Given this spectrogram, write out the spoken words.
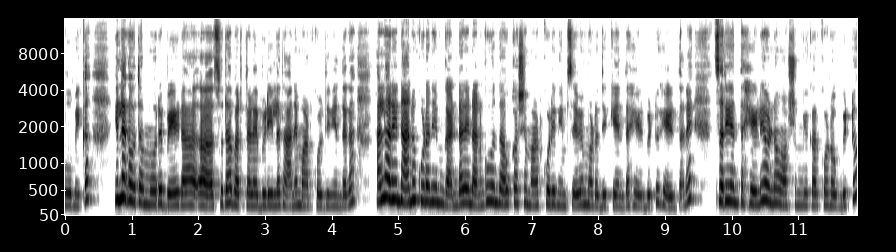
ಭೂಮಿಕಾ. ಇಲ್ಲ ಗೌತಮ್ ಅವರೇ, ಬೇಡ ಸುಧಾ ಬರ್ತಾಳೆ ಬಿಡಿ, ಇಲ್ಲ ನಾನೇ ಮಾಡ್ಕೊಳ್ತೀನಿ ಅಂದಾಗ. ಅಲ್ಲ ರೀ ನಾನು ಕೂಡ ನಿಮ್ಮ ಗಂಡನೇ, ನನಗೂ ಒಂದು ಅವಕಾಶ ಮಾಡಿಕೊಡಿ ನಿಮ್ಮ ಸೇವೆ ಮಾಡೋದಕ್ಕೆ ಅಂತ ಹೇಳಿಬಿಟ್ಟು ಹೇಳ್ತಾನೆ. ಸರಿ ಅಂತ ಹೇಳಿ ಅವಳನ್ನ ವಾಶ್ರೂಮ್ಗೆ ಕರ್ಕೊಂಡು ಹೋಗ್ಬಿಟ್ಟು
